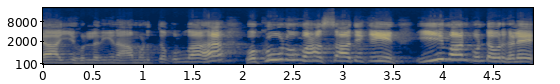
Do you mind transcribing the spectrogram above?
யா ஐயுல்லதீன் ஆமனுத்தகுல்லாஹ ஒகூனு மாசாதிகீன் ஈமான் கொண்டவர்களே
